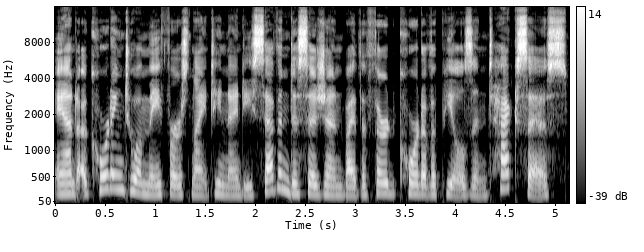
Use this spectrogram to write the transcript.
and according to a May 1, 1997 decision by the Third Court of Appeals in Texas,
